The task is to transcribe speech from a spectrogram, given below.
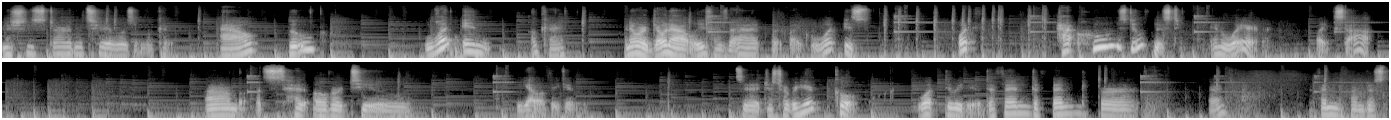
Mission started materialism. Okay. Ow? Who? What in... Okay. I know where to go now, at least has that. But, like, what is... What? How, who is doing this to me? And where? Like, stop. Um, let's head over to the yellow beacon. Is it just over here? Cool. What do we do? Defend, defend for... Okay. Defend from just...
